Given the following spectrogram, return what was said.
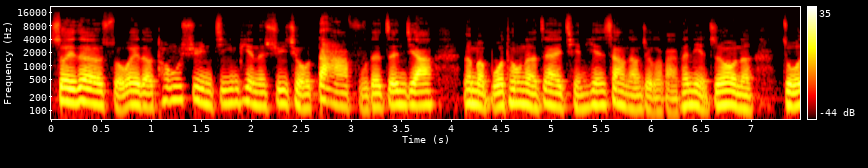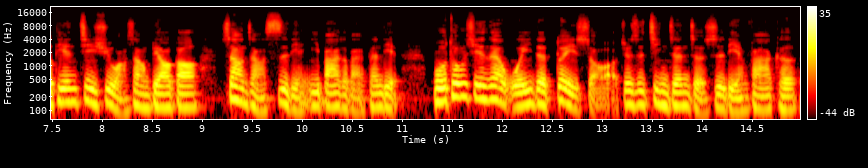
随着所谓的通讯晶片的需求大幅的增加，那么博通呢，在前天上涨九个百分点之后呢，昨天继续往上飙高，上涨四点一八个百分点。博通现在唯一的对手啊，就是竞争者是联发科。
